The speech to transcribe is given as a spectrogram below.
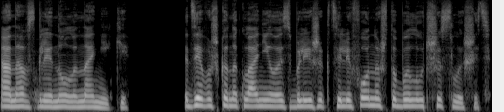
Она взглянула на Ники. Девушка наклонилась ближе к телефону, чтобы лучше слышать.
